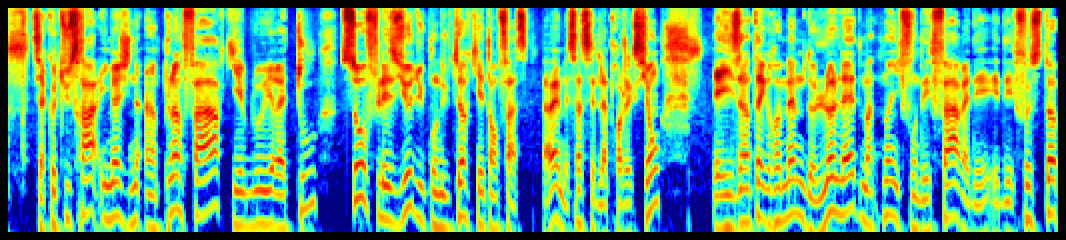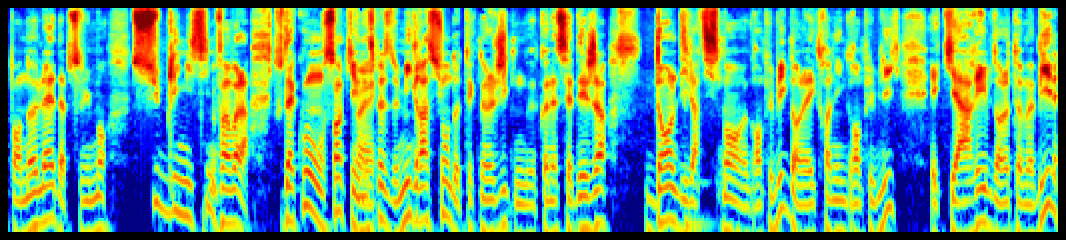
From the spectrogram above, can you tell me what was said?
C'est-à-dire que tu seras, imagine un plein phare qui éblouirait tout, sauf les yeux du conducteur qui est en face. Bah ouais, mais ça c'est de la projection. Et ils intègrent même de l'OLED. Maintenant, ils font des phares et des, et des feux stop en OLED absolument sublimissimes. Enfin voilà, tout à coup on sent qu'il y a une espèce de migration de technologie qu'on connaissait déjà dans le divertissement euh, grand public, dans l'électronique grand public, et qui arrive dans l'automobile.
